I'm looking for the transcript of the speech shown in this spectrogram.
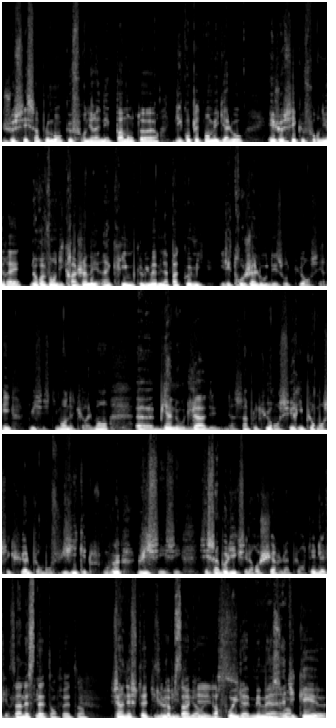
je sais simplement que Fourniret n'est pas menteur, il est complètement mégalo, et je sais que Fourniret ne revendiquera jamais un crime que lui-même n'a pas commis. Il est trop jaloux des autres tueurs en série, lui s'estimant naturellement euh, bien au-delà d'un simple tueur en série purement sexuel, purement physique et tout ce qu'on veut. Lui, c'est symbolique, c'est la recherche de la pureté, de la vérité. C'est un esthète en fait. Hein. C'est un esthète, il le dit d'ailleurs. Parfois, il a même indiqué euh,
